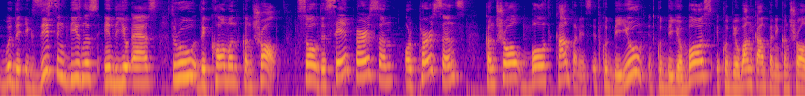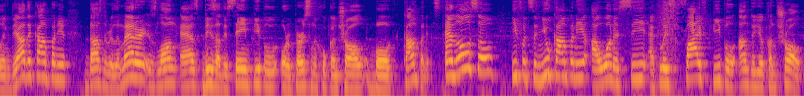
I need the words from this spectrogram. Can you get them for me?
with the existing business in the US through the common control. So the same person or persons control both companies. It could be you, it could be your boss, it could be one company controlling the other company. Doesn't really matter as long as these are the same people or person who control both companies. And also, if it's a new company, I want to see at least five people under your control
